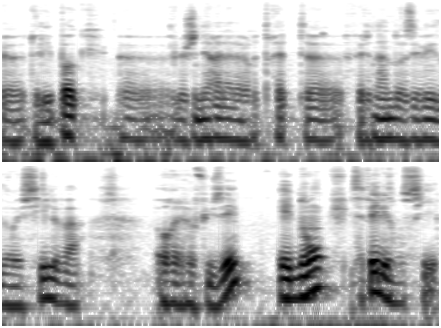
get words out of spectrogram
euh, de l'époque, le général à la retraite Fernando Azevedo Silva, aurait refusé. Et donc, il s'est fait licencier.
